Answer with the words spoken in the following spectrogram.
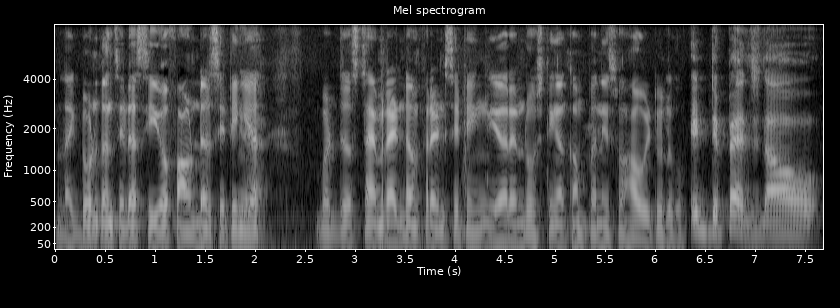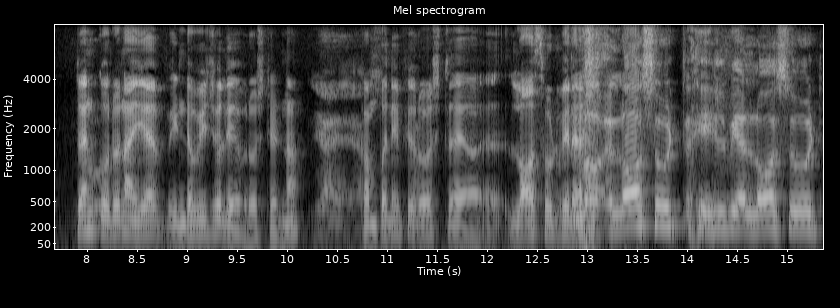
Like, don't consider CEO founder sitting here, but just I'm random friend sitting here and roasting a company. So, how it will go? it depends now Then Corona, you have individually have roasted, na? yeah yeah, yeah. Company, if you roast, uh, lawsuit be. Law, lawsuit it'll be a lawsuit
